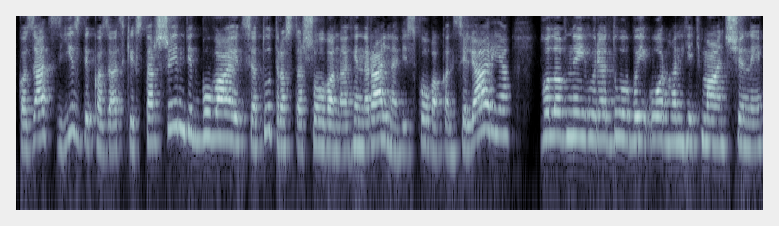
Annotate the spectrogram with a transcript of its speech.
козаць, з'їзди козацьких старшин відбуваються. Тут розташована Генеральна військова канцелярія, головний урядовий орган Гетьманщини.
